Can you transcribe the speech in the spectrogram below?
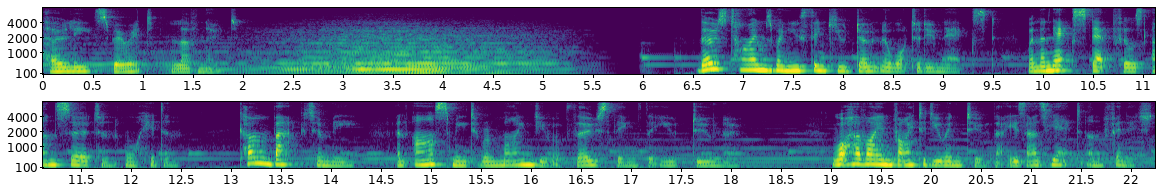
Holy Spirit love note. Those times when you think you don't know what to do next when the next step feels uncertain or hidden, come back to me and ask me to remind you of those things that you do know. What have I invited you into that is as yet unfinished?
